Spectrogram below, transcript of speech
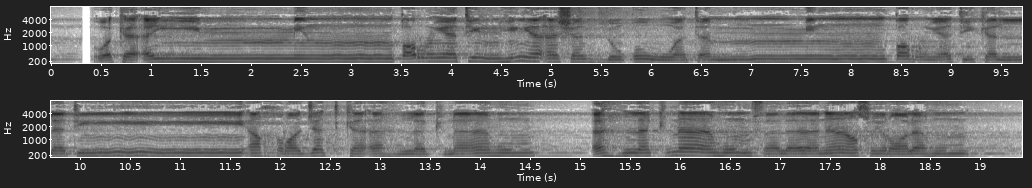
وكأي من قرية هي أشد قوة من قريتك التي أخرجتك أهلكناهم أهلكناهم فلا ناصر لهم ۖ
